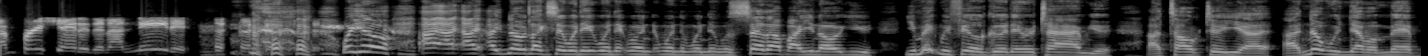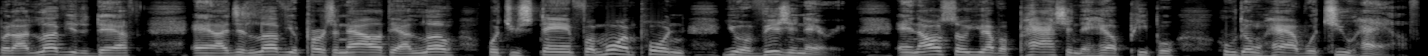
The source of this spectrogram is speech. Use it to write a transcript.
I appreciate it, and I need it. well, you know, I, I I know, like I said, when it when it when when when it was set up, I you know you you make me feel good every time you I talk to you. I, I know we never met, but I love you to death, and I just love your personality. I love what you stand for. More important, you're a visionary, and also you have a passion to help people who don't have what you have.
